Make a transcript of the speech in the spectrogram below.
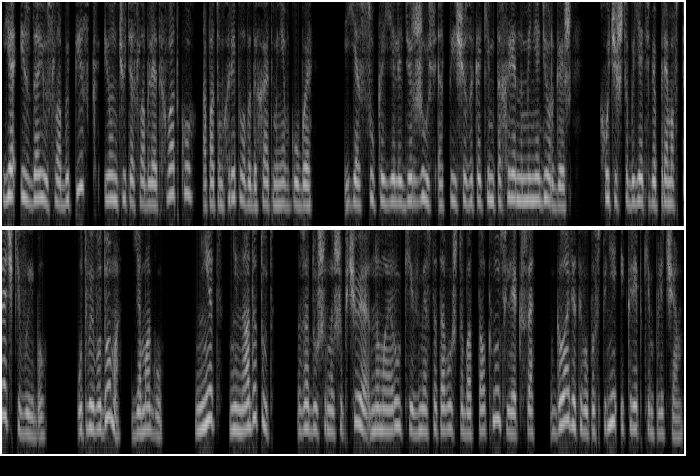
Я издаю слабый писк, и он чуть ослабляет хватку, а потом хрипло выдыхает мне в губы. Я, сука, еле держусь, а ты еще за каким-то хреном меня дергаешь. Хочешь, чтобы я тебя прямо в тачке выебал? У твоего дома я могу. «Нет, не надо тут!» Задушенно шепчу я, но мои руки, вместо того, чтобы оттолкнуть Лекса, гладят его по спине и крепким плечам.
